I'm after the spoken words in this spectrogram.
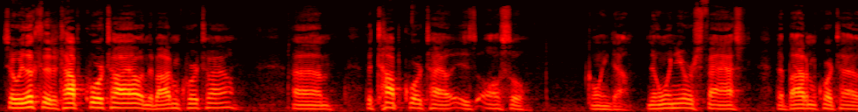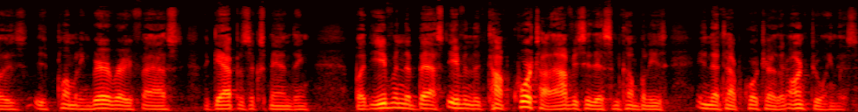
so we looked at the top quartile and the bottom quartile. Um, the top quartile is also going down. No one year is fast. The bottom quartile is, is plummeting very, very fast. The gap is expanding. But even the best, even the top quartile, obviously there's some companies in that top quartile that aren't doing this.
